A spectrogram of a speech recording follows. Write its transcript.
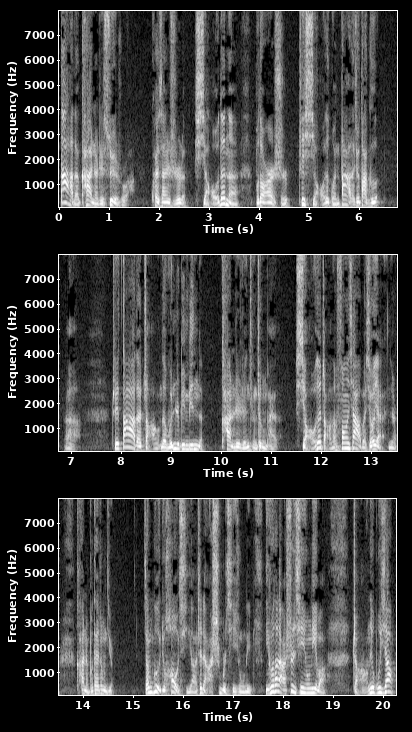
大的看着这岁数啊快三十了，小的呢不到二十，这小的管大的叫大哥啊。这大的长得文质彬彬的，看着这人挺正派的；小的长得方下巴、小眼睛，看着不太正经。咱们哥友就好奇啊，这俩是不是亲兄弟？你说他俩是亲兄弟吧？长得又不像。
